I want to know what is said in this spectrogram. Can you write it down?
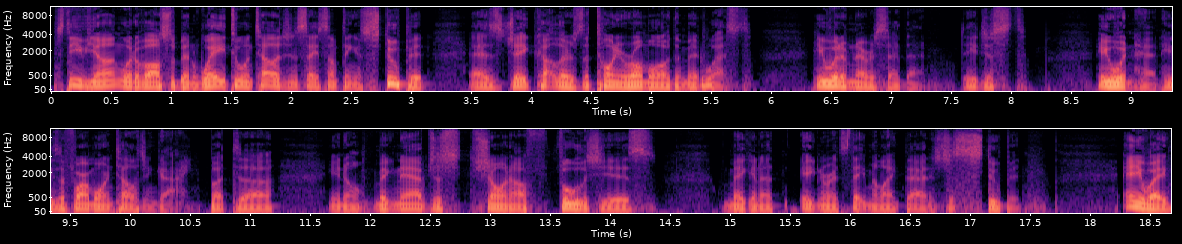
Steve Young would have also been way too intelligent to say something as stupid as Jay Cutler's the Tony Romo of the Midwest. He would have never said that. He just he wouldn't have. He's a far more intelligent guy. But uh, you know, McNabb just showing how foolish he is, making an ignorant statement like that is just stupid. Anyway,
